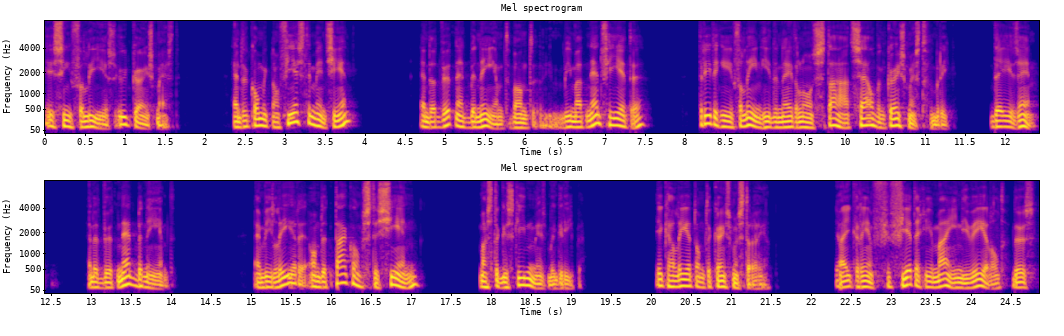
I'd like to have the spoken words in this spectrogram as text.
is zijn verlies uit kunstmest. En dan kom ik nog vierste mensen in. En dat wordt net beneemd, want wie moet net vergeten, 30 jaar verleden hier de Nederlandse staat zelf een kunstmestfabriek. DSM. En dat wordt net beneemd. En we leren om de toekomst te zien, maar de geschiedenis begrijpen. Ik heb geleerd om te kunstmestreien. Ja. ik ren 40 jaar mee in die wereld, dus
